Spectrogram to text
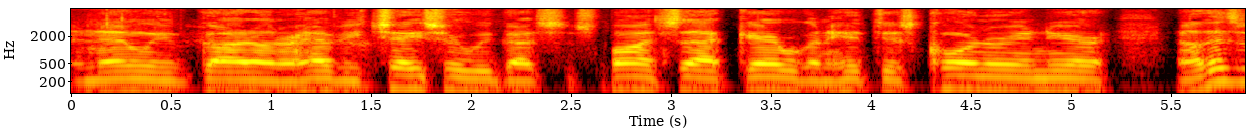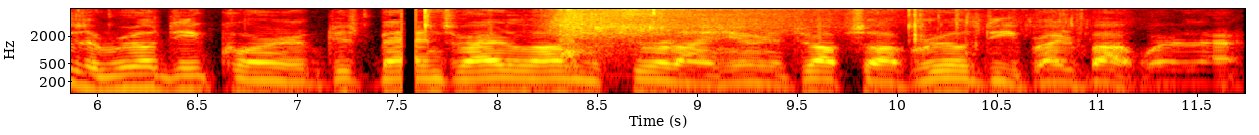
And then we've got on our heavy chaser, we've got some spawn sack there. We're going to hit this corner in here. Now this is a real deep corner. It just bends right along the shoreline here and it drops off real deep right about where that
